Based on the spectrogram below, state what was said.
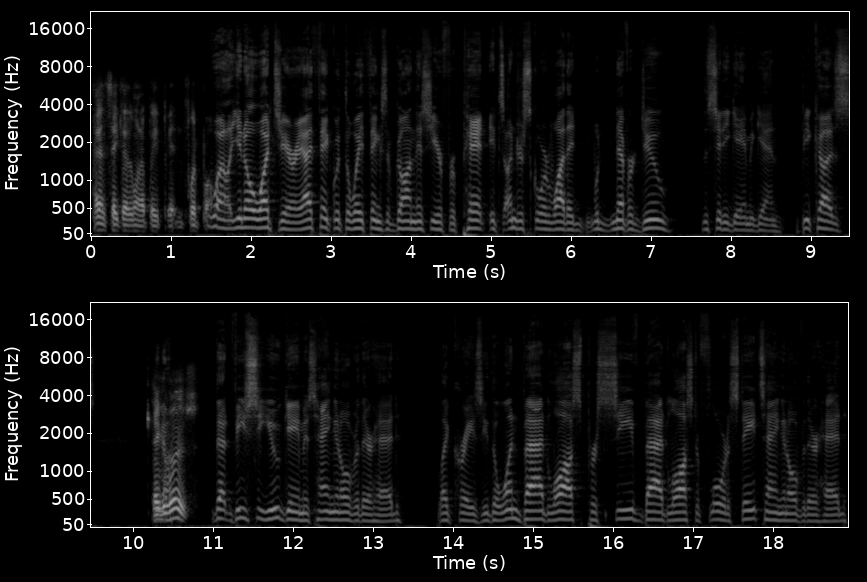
Penn State doesn't want to play Pitt in football. Well, you know what, Jerry? I think with the way things have gone this year for Pitt, it's underscored why they would never do the city game again because they could lose. That VCU game is hanging over their head like crazy. The one bad loss, perceived bad loss to Florida State's hanging over their head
